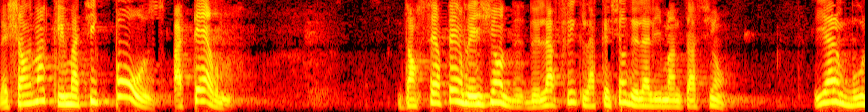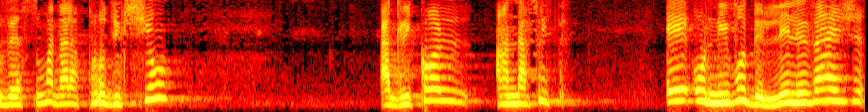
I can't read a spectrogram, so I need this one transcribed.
Les changements climatiques posent à terme, dans certaines régions de, de l'Afrique, la question de l'alimentation. Il y a un bouleversement dans la production agricole en Afrique. Et au niveau de l'élevage,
